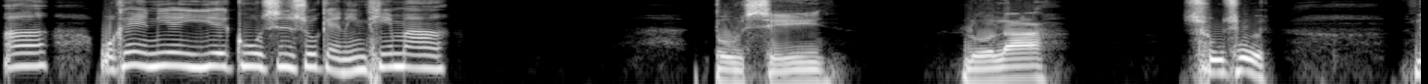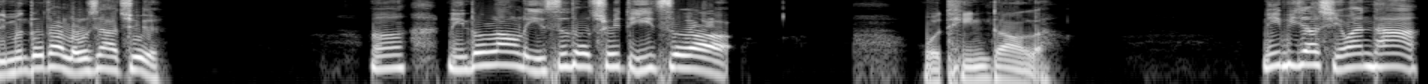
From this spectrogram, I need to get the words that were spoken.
啊，我可以念一页故事书给您听吗？不行，罗拉，出去！你们都到楼下去。嗯，你都让李斯特吹笛子了。我听到了。你比较喜欢他，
